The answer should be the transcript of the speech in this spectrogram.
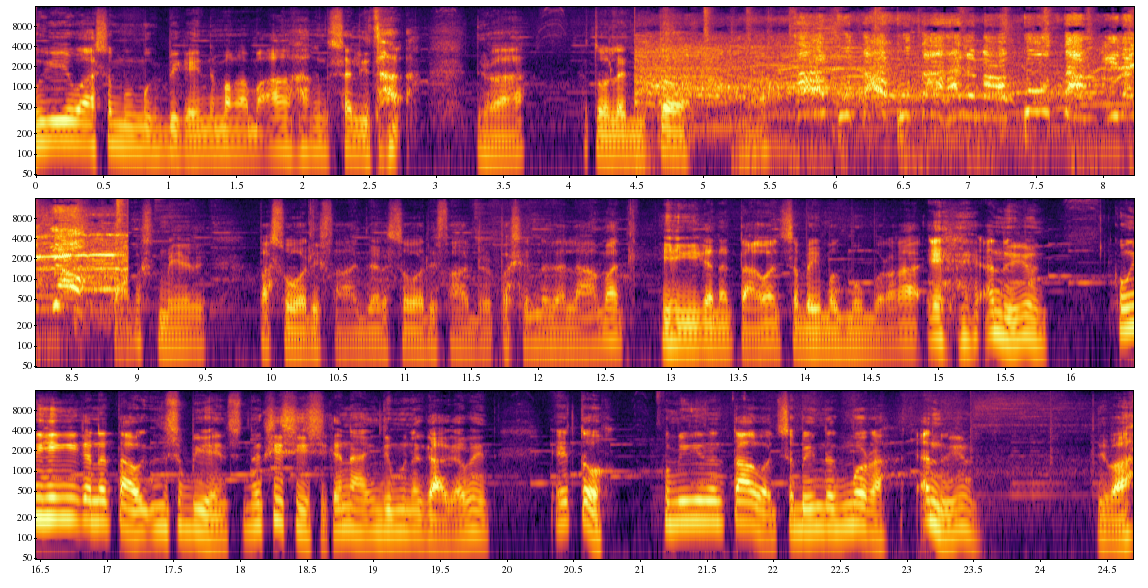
kung iiwasan mo magbigay ng mga maanghang salita. Di ba? Katulad nito. Kaputa-putahan ng mga putang ina nyo! Tapos may pa sorry father, sorry father pa siya nalalaman. Hihingi ka ng tawad, sabay magmumura ka. Eh, ano yun? Kung hihingi ka ng tawad, ibig sabihin, nagsisisi ka na, hindi mo na gagawin. Eto, humingi ng tawad, sabay nagmura. Ano yun? Di ba?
